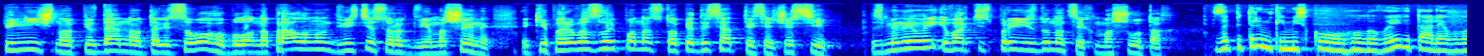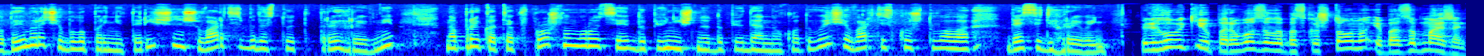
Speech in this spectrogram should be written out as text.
північного, південного та лісового було направлено 242 машини, які перевезли понад 150 тисяч осіб. Змінили і вартість проїзду на цих маршрутах. За підтримки міського голови Віталія Володимировича було прийнято рішення, що вартість буде стоїти 3 гривні. Наприклад, як в прошлому році до північної до південного кладовища вартість коштувала 10 гривень. Пільговиків перевозили безкоштовно і без обмежень.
